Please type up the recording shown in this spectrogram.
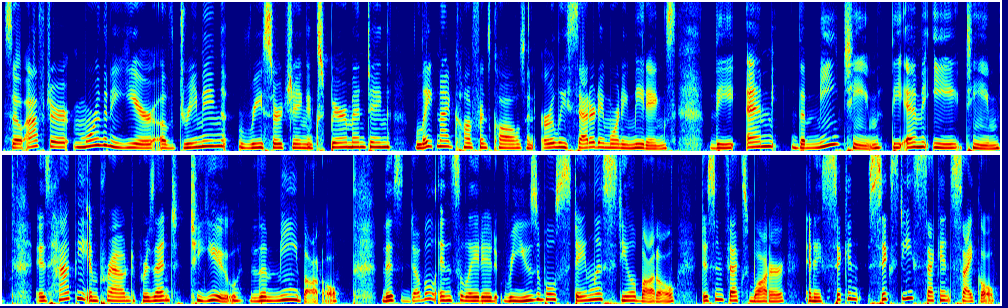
So, after more than a year of dreaming, researching, experimenting, late night conference calls, and early Saturday morning meetings, the M the Me team, the ME team, is happy and proud to present to you the Me bottle. This double insulated, reusable stainless steel bottle disinfects water in a 60 second cycle,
